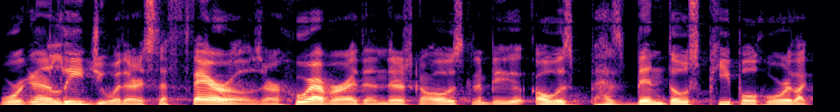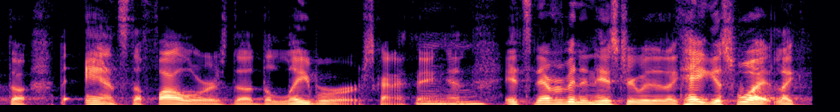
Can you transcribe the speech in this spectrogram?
we're gonna lead you, whether it's the pharaohs or whoever. And then there's always gonna be always has been those people who are like the the ants, the followers, the the laborers kind of thing. And mm-hmm. it's never been in history where they're like, hey, guess what? Like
